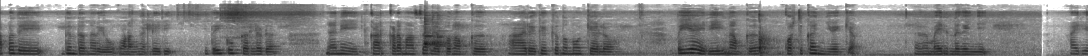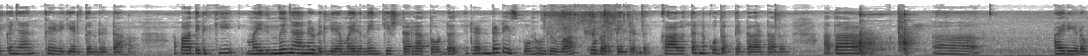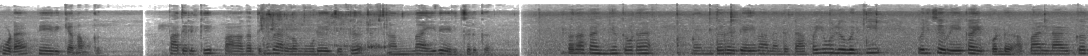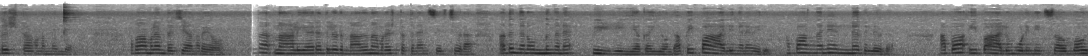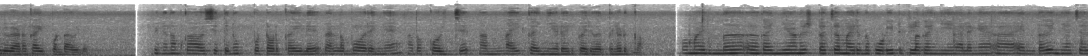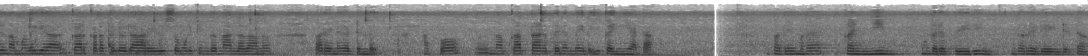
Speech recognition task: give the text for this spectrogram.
അപ്പം അതേ ഇതെന്താണെന്നറിയോ ഉണങ്ങല്ലരി. ഇത് ഈ കുക്കറിലിടുക ഞാനേ കർക്കിട മാസമല്ലേ അപ്പോൾ നമുക്ക് ആരോഗ്യമൊക്കെ ഒന്ന് നോക്കിയാലോ? അപ്പോൾ ഈ അരി നമുക്ക് കുറച്ച് കഞ്ഞി വയ്ക്കാം മരുന്ന് കഞ്ഞി. അരിയൊക്കെ ഞാൻ കഴുകിയെടുത്തിട്ടുണ്ട് കേട്ടോ അപ്പോൾ അതിലേക്ക് മരുന്ന് ഞാൻ ഇടില്ല മരുന്ന് എനിക്ക് ഇഷ്ടമല്ലാത്തതുകൊണ്ട് രണ്ട് ടീസ്പൂൺ ഉലുവ കുതിർത്തിയിട്ടുണ്ട്. കാലത്ത് തന്നെ കുതിർത്തിട്ടതാട്ടോ അത്. അതാ അരിയുടെ കൂടെ വേവിക്കാം നമുക്ക്. അപ്പം അതിലേക്ക് പാകത്തിന് വെള്ളം കൂടി ഒഴിച്ചിട്ട് നന്നായി വേവിച്ചെടുക്കുക. അപ്പോൾ അതാ കഞ്ഞിയൊക്കെ ഇവിടെ വെന്ത് റെഡിയായി വന്നിട്ടുണ്ട് അപ്പോൾ ഈ ഉലുവയ്ക്ക് ഒരു ചെറിയ കയ്പുണ്ട് അപ്പോൾ എല്ലാവർക്കും അത് ഇഷ്ടമാകണമെന്നില്ല അപ്പോൾ നമ്മൾ എന്താ ചെയ്യാന്നറിയോ നാളികേരം അതിലിടുന്ന അത് നമ്മുടെ ഇഷ്ടത്തിനനുസരിച്ച് ഇടാം. അതിങ്ങനെ ഒന്നിങ്ങനെ പിഴിയ കൈ കൊണ്ട്. അപ്പോൾ ഈ പാലിങ്ങനെ വരും. അപ്പോൾ അങ്ങനെ തന്നെ ഇതിലിടുക അപ്പോൾ ഈ പാലും കൂടി മിക്സ് ആകുമ്പോൾ ഉലുവയുടെ കയ്പുണ്ടാവില്ല പിന്നെ നമുക്ക് ആവശ്യത്തിന് ഉപ്പിട്ട് വെള്ളം പോരങ്ങ് അതൊക്കെ ഒഴിച്ച് നന്നായി കഞ്ഞിയുടെ ഒരു പരുവത്തിലെടുക്കാം അപ്പോൾ മരുന്ന് കഞ്ഞിയാണ് ഇഷ്ടച്ച മരുന്ന് പൊടിയിട്ടിട്ടുള്ള കഞ്ഞി അല്ലെങ്കിൽ എന്ത് കഞ്ഞി വെച്ചാൽ നമ്മൾ ഈ കർക്കിടത്തിൽ ഒരു ആറേഴ് ദിവസം കുടിക്കുന്നത് നല്ലതാണ് പറയുന്നത് കേട്ടിട്ടുണ്ട്. അപ്പോൾ നമുക്ക് അത്താഴത്തിന് ഇന്ന് ഇത്? ഈ കഞ്ഞിയാട്ടാ. അപ്പോൾ അതേ നമ്മുടെ കഞ്ഞിയും മുതരപ്പേരിയും ഇവിടെ റെഡി ആയിട്ടുണ്ട് കേട്ടോ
